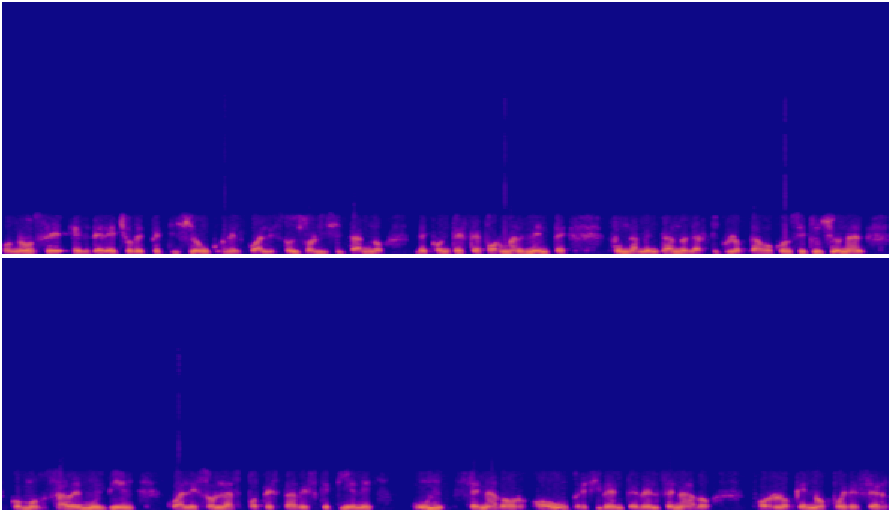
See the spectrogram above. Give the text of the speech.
conoce el derecho de petición con el cual estoy solicitando me conteste formalmente, fundamentando el artículo octavo constitucional, como sabe muy bien cuáles son las potestades que tiene un senador o un presidente del Senado, por lo que no puede ser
